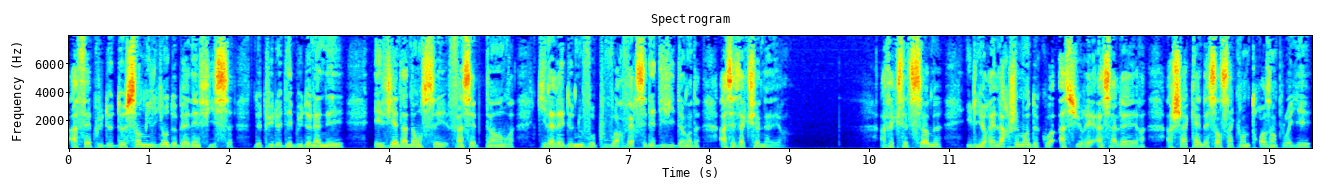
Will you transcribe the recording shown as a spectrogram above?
a fait plus de 200 millions de bénéfices depuis le début de l'année et vient d'annoncer fin septembre qu'il allait de nouveau pouvoir verser des dividendes à ses actionnaires. Avec cette somme, il y aurait largement de quoi assurer un salaire à chacun des cent cinquante-trois employés,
